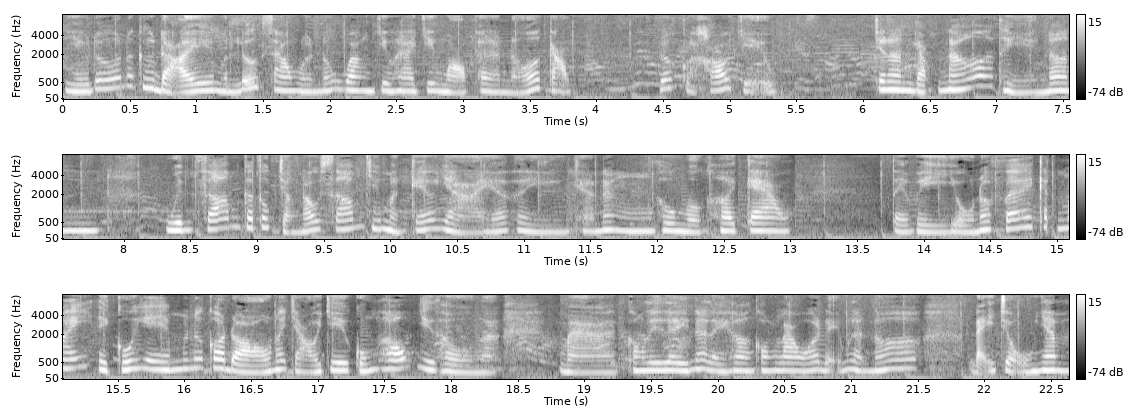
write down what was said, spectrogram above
nhiều đứa nó cứ đợi mình lướt xong rồi nó quăng chiêu hai, chiêu một hay là nửa cọc. Rất là khó chịu. Cho nên gặp nó thì nên win sớm, kết thúc trận đấu sớm chứ mà kéo dài thì khả năng thua ngược hơi cao tại vì dù nó phế cách mấy thì cuối game nó có độ nó chọi chiêu cũng thốn như thường à. Mà con Lily nó lại hơn con lâu ở điểm là nó đẩy trụ nhanh.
